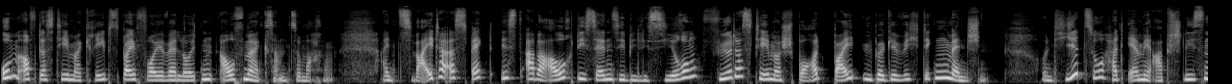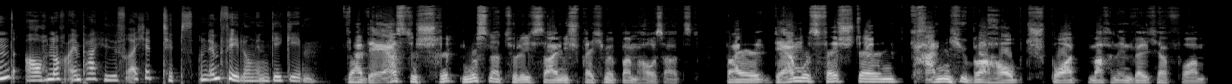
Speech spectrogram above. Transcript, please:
um auf das Thema Krebs bei Feuerwehrleuten aufmerksam zu machen. Ein zweiter Aspekt ist aber auch die Sensibilisierung für das Thema Sport bei übergewichtigen Menschen. Und hierzu hat er mir abschließend auch noch ein paar hilfreiche Tipps und Empfehlungen gegeben. Ja, der erste Schritt muss natürlich sein, ich spreche mit meinem Hausarzt weil der muss feststellen, kann ich überhaupt Sport machen, in welcher Form.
